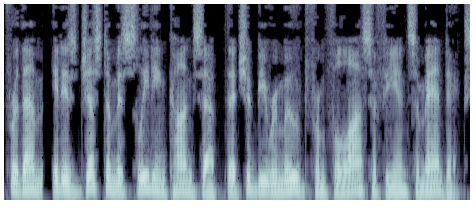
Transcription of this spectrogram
For them, it is just a misleading concept that should be removed from philosophy and semantics.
